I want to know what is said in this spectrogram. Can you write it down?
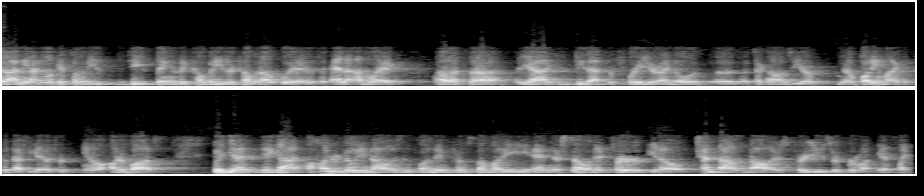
that I mean, I look at some of these these things that companies are coming up with, and I'm like, oh, that's uh, yeah, I can do that for free, or I know a, a, a technology, or you know, a buddy of mine could put that together for you know, a hundred bucks. But yet they got a hundred million dollars in funding from somebody, and they're selling it for you know ten thousand dollars per user per month. Yeah, it's like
